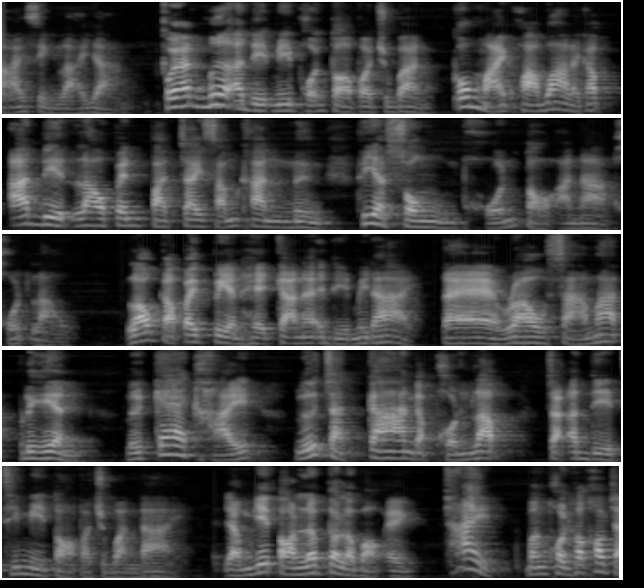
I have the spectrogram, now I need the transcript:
ลายๆ สิ่งหลายอย่าง ราะฉะนั้นเมื่ออดีตมีผลต่อปัจจุบัน ก็หมายความว่าอะไรครับ อดีตเราเป็นปัจจัยสำคัญหนึ่งที่จะส่งผลต่ออนาคตเรา เรากลับไปเปลี่ยนเหตุการณ์ในอดีตไม่ได้ แต่เราสามารถเปลี่ยนหรือแก้ไข หรือจัดการกับผลลัพธ์ จากอดีตที่มีต่อปัจจุบันได้ อย่างเมื่อกี้ตอนเริ่มต้นเราบอกเอง ใช่บางคนเขาเข้าใจ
